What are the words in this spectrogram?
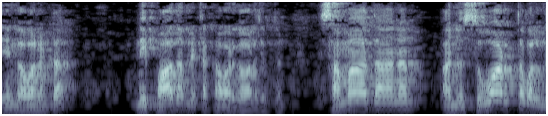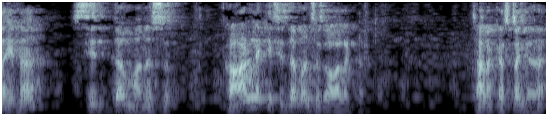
ఏం కావాలంట? నీ పాదములు ఎట్లా కవర్ కావాలో చెప్తాను. సమాధానం అను సువార్త వలనైనా సిద్ధ మనసు కాళ్ళకి సిద్ధ మనసు కావాలంట. చాలా కష్టం కదా?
